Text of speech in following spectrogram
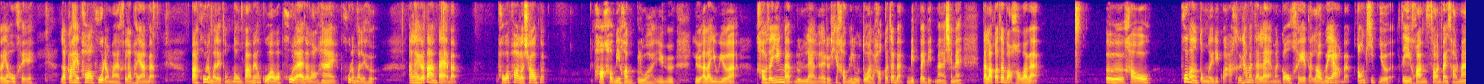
ก็ยังโอเค แล้วก็ให้พ่อพูดออกมาคือเราพยายามแบบปาพูดออกมาเลยตรงๆปาไม่ต้องกลัวว่าพูดแล้วแอร์จะร้องไห้ พูดออกมาเลยเหอะ อะไรก็ตามแต่แบบ เพราะว่าพ่อเราชอบแบบ พอเขามีความกลัวหรือหรืออะไรอยู่เยอะเขาจะยิ่งแบบรุนแรงหรืออะไรโดยที่เขาไม่รู้ตัวแล้วเขาก็จะแบบบิดไปบิดมาใช่ไหม แต่เราก็จะบอกเขาว่าแบบ เออเขาพูดมาตรงเลยดีกว่า คือถ้ามันจะแรงมันก็โอเค แต่เราไม่อยากแบบต้องคิดเยอะ ตีความสอนไปสอนมา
